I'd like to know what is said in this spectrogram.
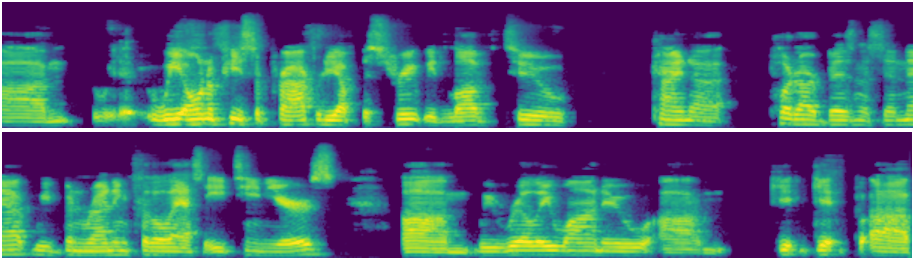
um, we- own a piece of property up the street we'd love to kind of put our business in that we've been renting for the last 18 years um, we really want to um, get, get uh,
